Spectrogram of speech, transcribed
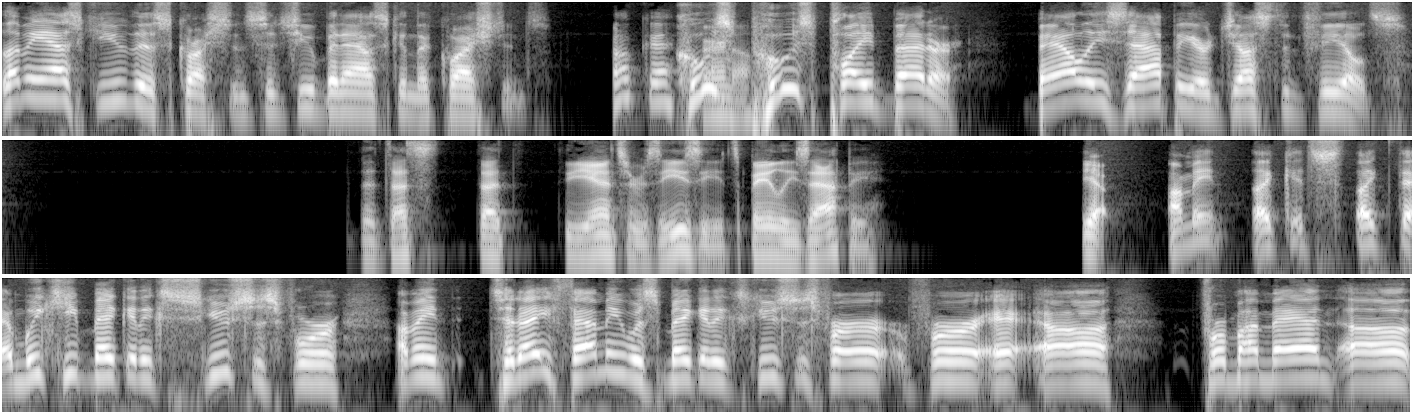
Let me ask you this question since you've been asking the questions. okay. Who's who's played better, Bailey Zappe or Justin Fields? That that's that the answer is easy. It's Bailey Zappe. I mean, like it's like, and we keep making excuses for. I mean, today Femi was making excuses for for uh, for my man uh,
